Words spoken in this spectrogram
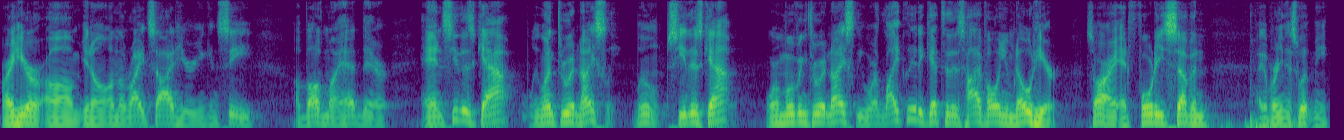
right here. Um, you know, on the right side here, you can see above my head there. And see this gap? We went through it nicely. Boom. See this gap? We're moving through it nicely. We're likely to get to this high volume node here. Sorry, at 47, I can bring this with me.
